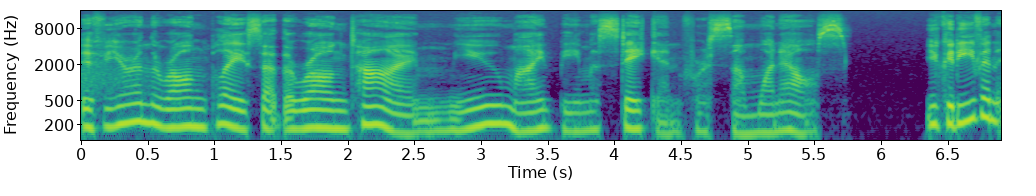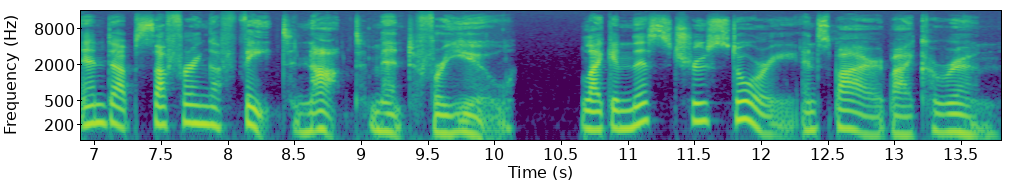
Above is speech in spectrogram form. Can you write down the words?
If you're in the wrong place at the wrong time, you might be mistaken for someone else. You could even end up suffering a fate not meant for you, like in this true story inspired by Karun.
